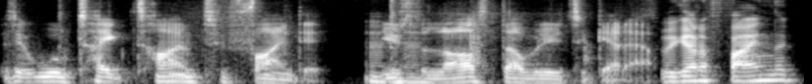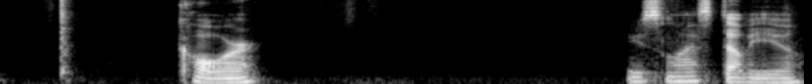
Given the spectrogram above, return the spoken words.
It will take time to find it. Use the last W to get out. We got to find the core. Use the last W.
